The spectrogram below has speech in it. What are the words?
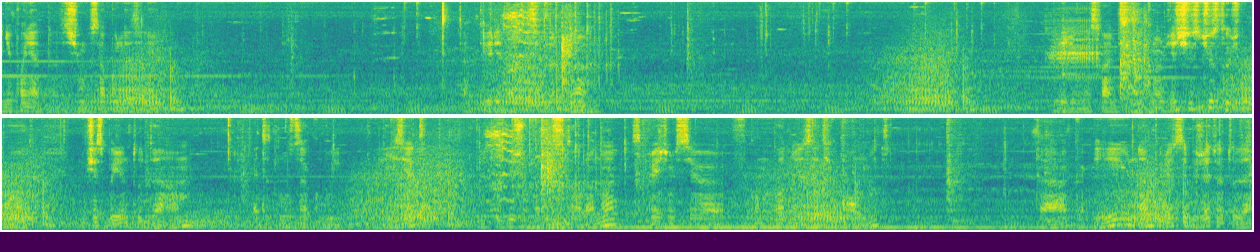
непонятно, зачем мы сюда полезли. Так, двери давайте все закроем. Двери мы с вами. Я сейчас чувствую, что будет. Мы сейчас пойдем туда. Этот вы- вылезет. Побежим в эту сторону. Спрячемся в, ком- в одну из этих комнат. Так, и нам придется бежать вот туда.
